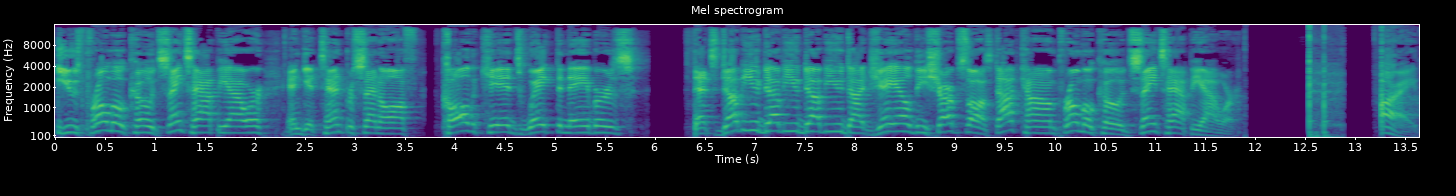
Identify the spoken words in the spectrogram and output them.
Use promo code Saints Happy Hour and get 10% off. Call the kids, wake the neighbors. That's www.jldsharpsauce.com, promo code Saints Happy Hour. All right.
